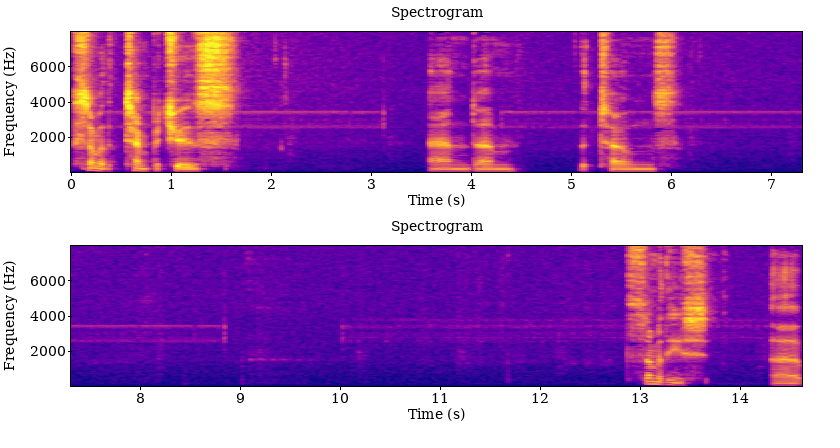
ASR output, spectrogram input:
some of the temperatures and um, the tones. Some of these uh,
